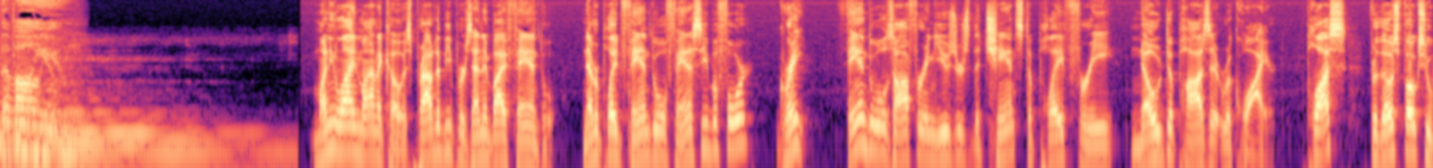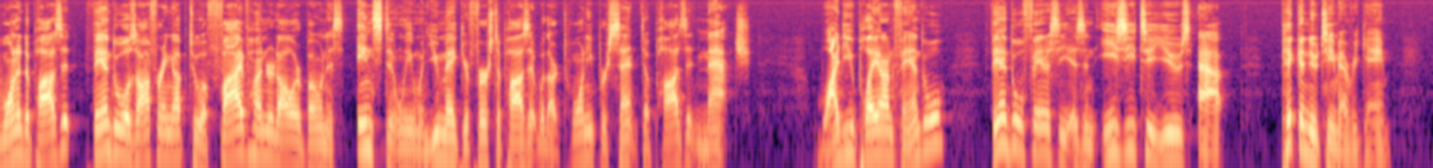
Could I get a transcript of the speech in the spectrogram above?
the volume. Moneyline Monaco is proud to be presented by FanDuel. Never played FanDuel Fantasy before? Great. FanDuel is offering users the chance to play free, no deposit required. Plus, for those folks who want to deposit, FanDuel is offering up to a $500 bonus instantly when you make your first deposit with our 20% deposit match. Why do you play on FanDuel? FanDuel Fantasy is an easy to use app. Pick a new team every game,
